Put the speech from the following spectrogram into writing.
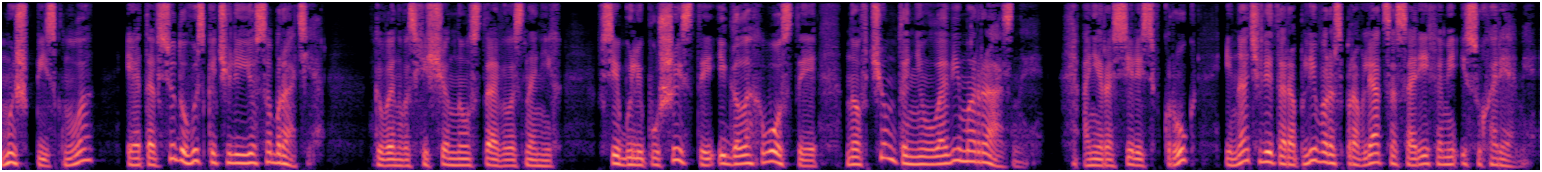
Мышь пискнула, и отовсюду выскочили ее собратья. Гвен восхищенно уставилась на них. Все были пушистые и голохвостые, но в чем-то неуловимо разные. Они расселись в круг и начали торопливо расправляться с орехами и сухарями.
